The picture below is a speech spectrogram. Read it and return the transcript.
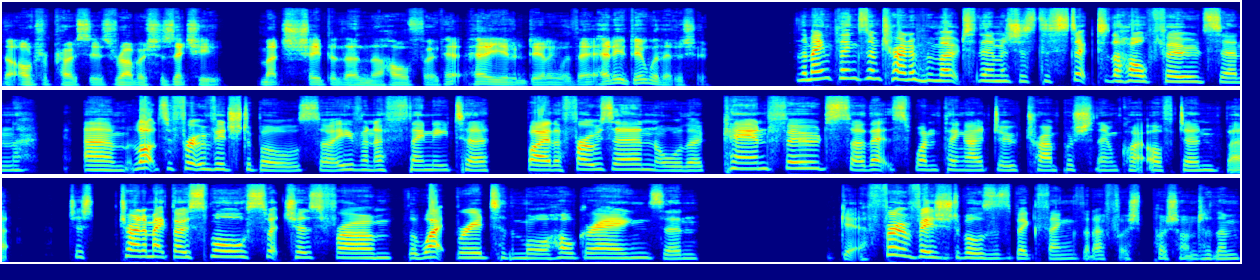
the ultra processed rubbish is actually much cheaper than the whole food. How, how, are you even dealing with that? How do you deal with that issue? The main things I'm trying to promote to them is just to stick to the whole foods and um, lots of fruit and vegetables. So even if they need to buy the frozen or the canned foods, so that's one thing I do try and push them quite often. But just trying to make those small switches from the white bread to the more whole grains and yeah, fruit and vegetables is a big thing that I push push onto them.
